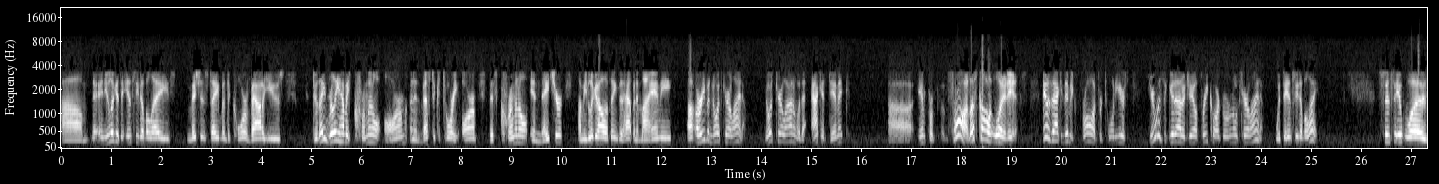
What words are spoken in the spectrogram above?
Um, and you look at the NCAA's mission statement, the core values. Do they really have a criminal arm, an investigatory arm that's criminal in nature? I mean, look at all the things that happened in Miami uh, or even North Carolina. North Carolina with an academic uh, fraud. Let's call it what it is. It was academic fraud for 20 years. Here was the get out of jail free card for North Carolina with the NCAA. Since it was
